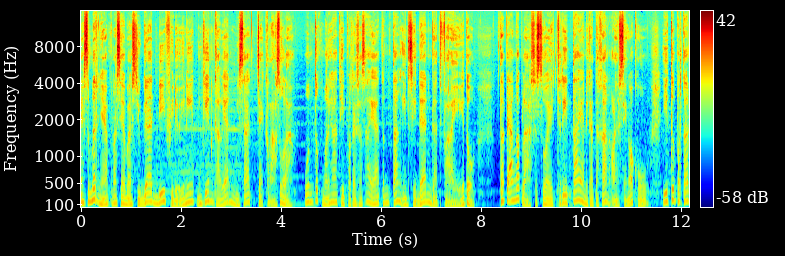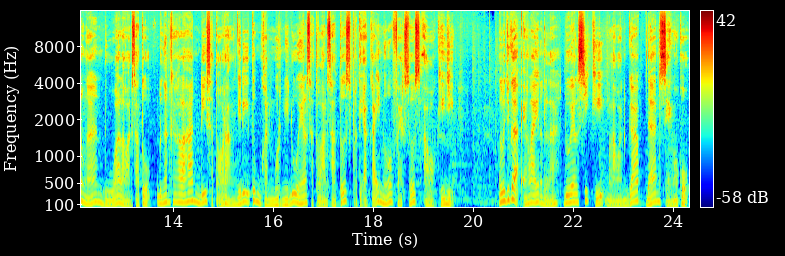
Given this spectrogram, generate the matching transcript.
Yang sebenarnya pernah saya bahas juga di video ini, mungkin kalian bisa cek langsung lah untuk melihat hipotesa saya tentang insiden God Valley itu. Tapi anggaplah sesuai cerita yang dikatakan oleh Sengoku, itu pertarungan dua lawan satu dengan kekalahan di satu orang. Jadi itu bukan murni duel satu lawan satu seperti Akainu versus Aokiji. Lalu juga yang lain adalah duel Shiki melawan Gap dan Sengoku.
